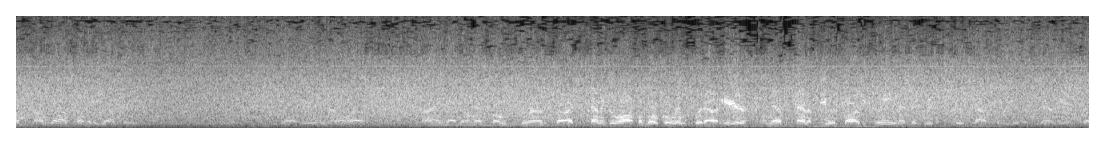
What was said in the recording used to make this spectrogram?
I'm, I'm down somebody out there. Out here, you know, uh, I ain't got no run, so I just kind of go off a local input out here, and that's kind of few and far between. I think we've there's about three of us down here, so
